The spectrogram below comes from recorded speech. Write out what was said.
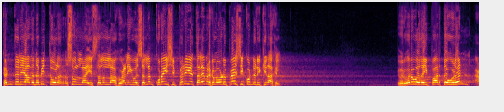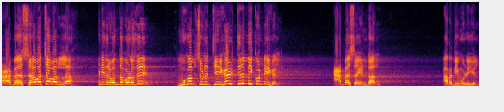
கண் தெரியாத நபித்தோழர் ரசூல்லாஹி சல்லாஹு அலைஹி வசல்லம் குறைஷி பெரிய தலைவர்களோடு பேசிக் கொண்டிருக்கிறார்கள். இவர் வருவதை பார்த்தவுடன் மனிதர் வந்த பொழுது முகம் சுளுத்தீர்கள் திரும்பிக் கொண்டீர்கள். ஆபச என்றால் அரபி மொழியில்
